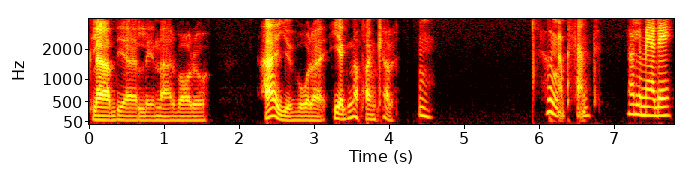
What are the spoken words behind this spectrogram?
glädje eller i närvaro är ju våra egna tankar. Mm. 100 procent. Jag håller med dig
